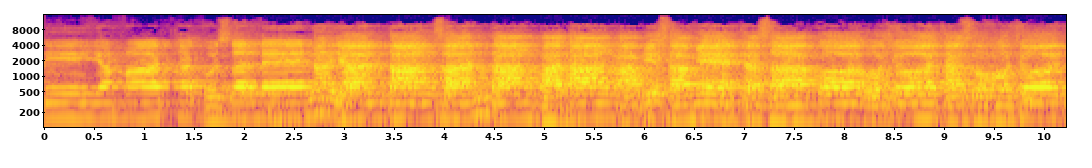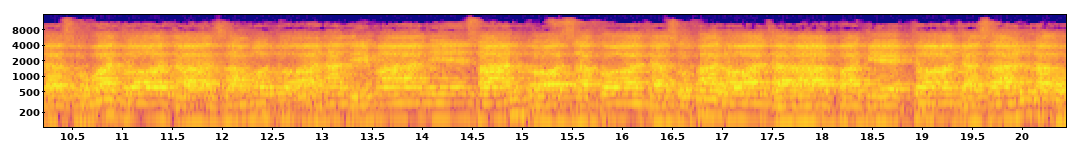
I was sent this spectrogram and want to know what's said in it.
ณียมัตถกุสเลนยันตังสันตังปะตังอภิสเมจะสาโกอุโชจะสุโมโชจะสุวัโตจะสมุตุอนัติมานิสันโตสะโกจะสุภโรจะอาปะกิจโชจะสันละหุ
